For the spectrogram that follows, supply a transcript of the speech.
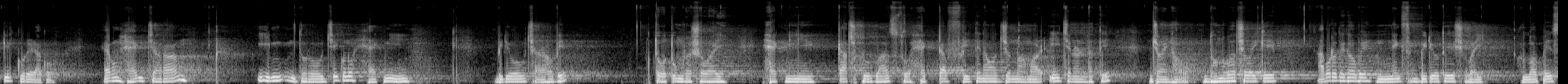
ক্লিক করে রাখো। এবং হ্যাক যারা ধরো যে কোনো হ্যাক নিয়ে ভিডিও ছাড়া হবে। তো তোমরা সবাই হ্যাক নিয়ে কাজ করব। আজ তো হ্যাকটা ফ্রিতে নেওয়ার জন্য আমার এই চ্যানেলটাতে জয়েন হও। ধন্যবাদ সবাইকে। আবারও দেখা হবে নেক্সট ভিডিওতে সবাই লপেস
